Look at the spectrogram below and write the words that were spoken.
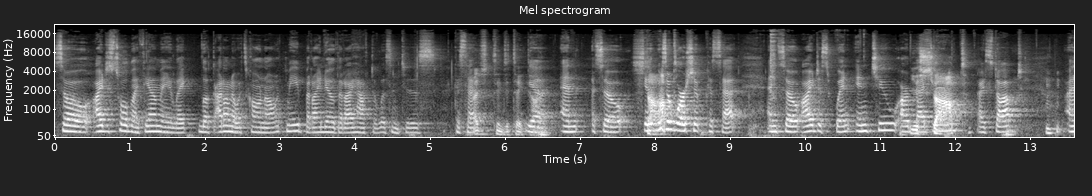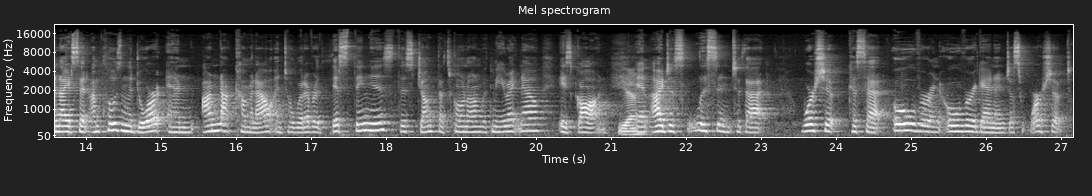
so I just told my family like, look, I don't know what's going on with me, but I know that I have to listen to this cassette. I just need to take time Yeah, and so it was a worship cassette, and so I just went into our You bedroom. stopped? I stopped, and I said, "I'm closing the door, and I'm not coming out until whatever this thing is, this junk that's going on with me right now, is gone." Yeah. And I just listened to that worship cassette over and over again, and just worshipped,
